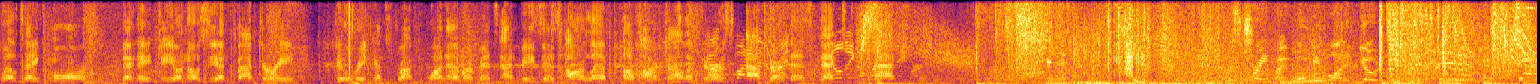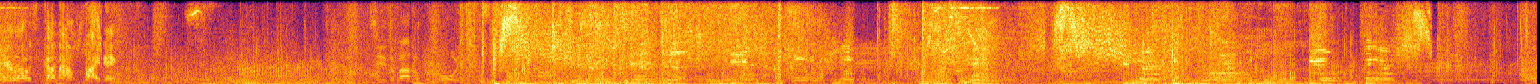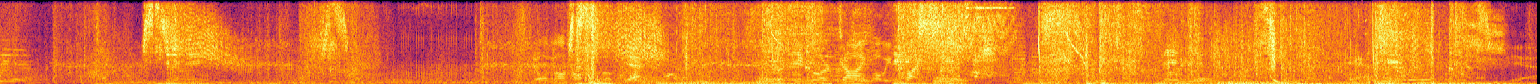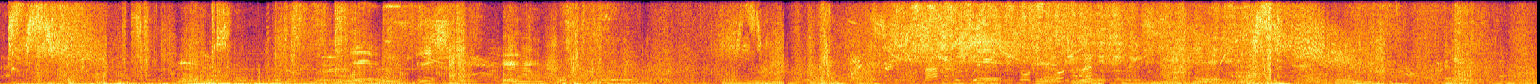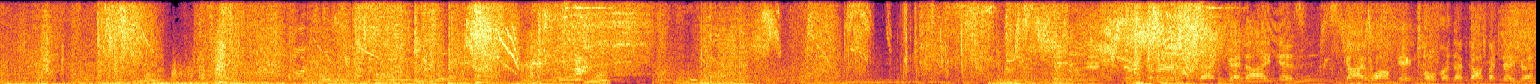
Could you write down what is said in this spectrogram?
will take more than a Geonosian factory to reconstruct whatever bits and pieces are left of our challengers after this next match. I was trained by Obi-Wan and Yoda. The heroes come out fighting. See the battle before you. You weren't ready for this. That Jedi is skywalking over the competition.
